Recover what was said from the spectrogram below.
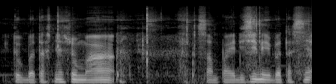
itu batasnya cuma sampai di sini batasnya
